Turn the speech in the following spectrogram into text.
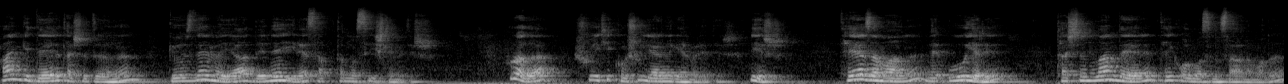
hangi değeri taşıdığının gözlem veya deney ile saptaması işlemidir. Burada şu iki koşul yerine gelmelidir. 1. T zamanı ve U yeri taşınılan değerin tek olmasını sağlamalı.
